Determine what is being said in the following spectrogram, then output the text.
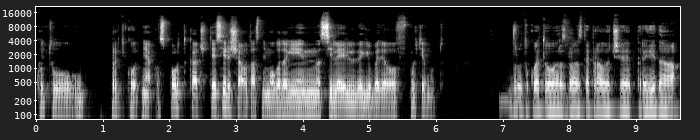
които практикуват някакъв спорт, така че те си решават. Аз не мога да ги насиля или да ги убедя в противното. Другото, което разбрах за теб, правило, е, че преди да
